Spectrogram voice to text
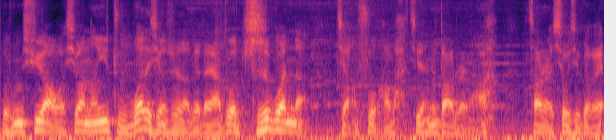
有什么需要，我希望能以主播的形式呢，给大家做直观的讲述，好吧？今天就到这儿了啊，早点休息，各位。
